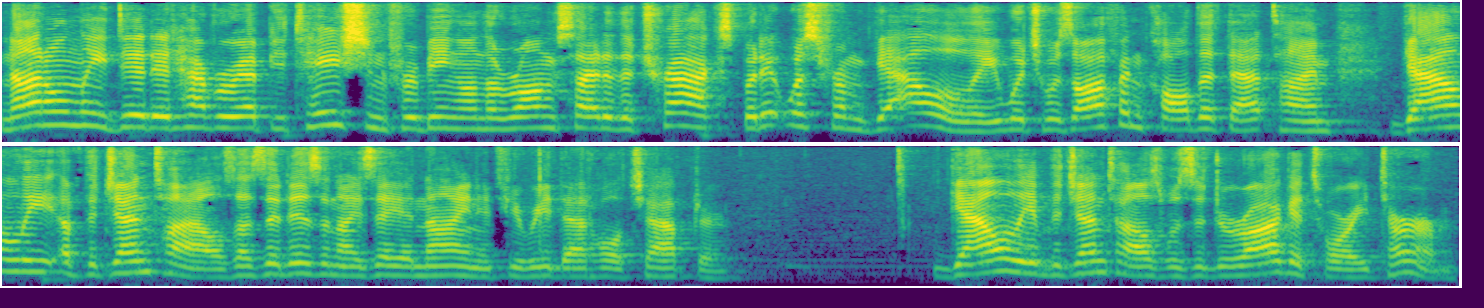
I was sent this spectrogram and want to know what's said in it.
not only did it have a reputation for being on the wrong side of the tracks, but it was from Galilee, which was often called at that time Galilee of the Gentiles, as it is in Isaiah 9 if you read that whole chapter. Galilee of the Gentiles was a derogatory term.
